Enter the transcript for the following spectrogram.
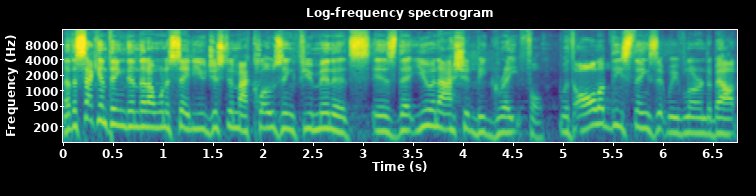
Now, the second thing then that I want to say to you just in my closing few minutes is that you and I should be grateful with all of these things that we've learned about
